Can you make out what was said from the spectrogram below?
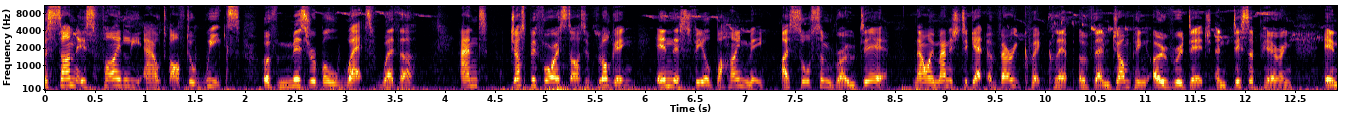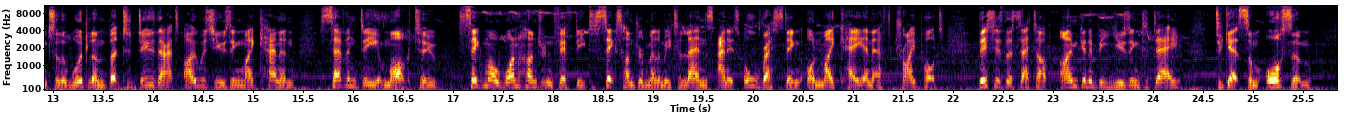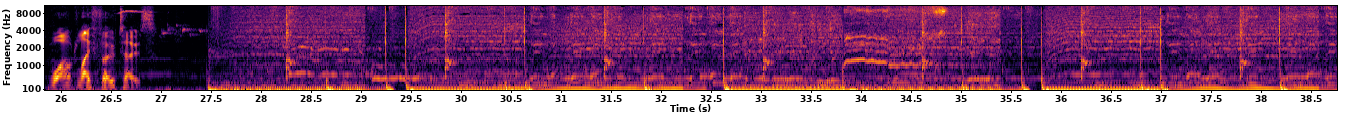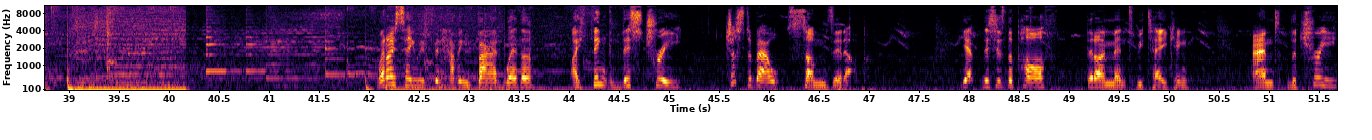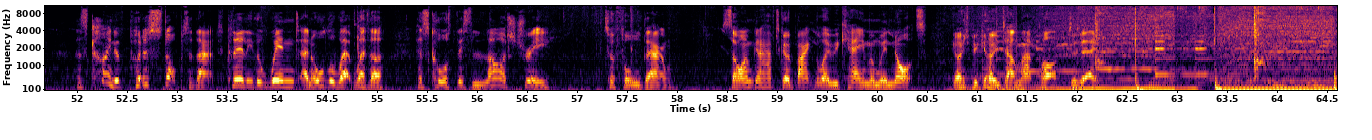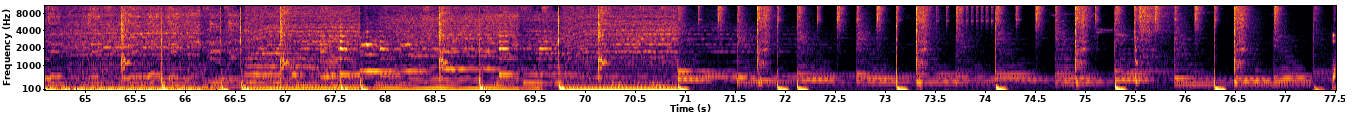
The sun is finally out after weeks of miserable wet weather. And just before I started vlogging, in this field behind me, I saw some roe deer. Now I managed to get a very quick clip of them jumping over a ditch and disappearing into the woodland, but to do that I was using my Canon 7D Mark II Sigma 150 to 600mm lens and it's all resting on my K&F tripod. This is the setup I'm going to be using today to get some awesome wildlife photos. When I say we've been having bad weather, I think this tree just about sums it up. Yep, this is the path that I'm meant to be taking. And the tree has kind of put a stop to that. Clearly the wind and all the wet weather has caused this large tree to fall down. So I'm going to have to go back the way we came and we're not going to be going down that path today.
